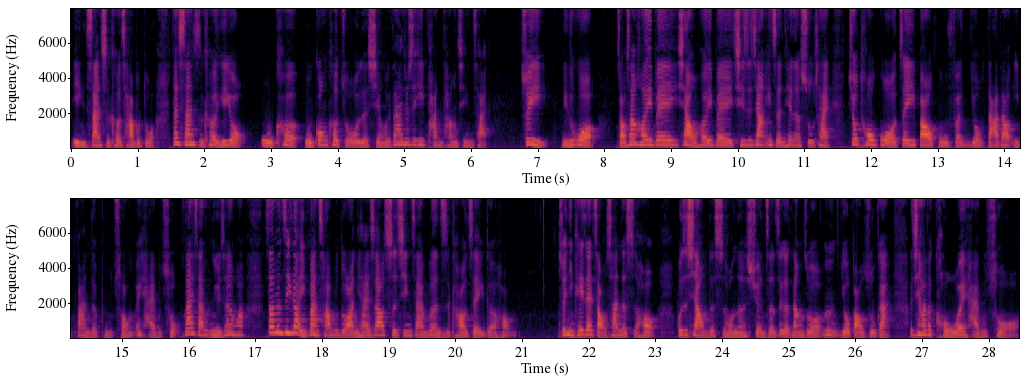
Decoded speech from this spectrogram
饮三十克差不多，但三十克也有五克五公克左右的纤维，大概就是一盘烫青菜。所以你如果早上喝一杯，下午喝一杯，其实这样一整天的蔬菜就透过这一包谷粉有达到一半的补充，哎，还不错。那三女生的话，三分之一到一半差不多啊，你还是要吃青菜，不能只靠这一个哈。所以你可以在早餐的时候，或是下午的时候呢，选择这个当做嗯有饱足感，而且它的口味还不错哦。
